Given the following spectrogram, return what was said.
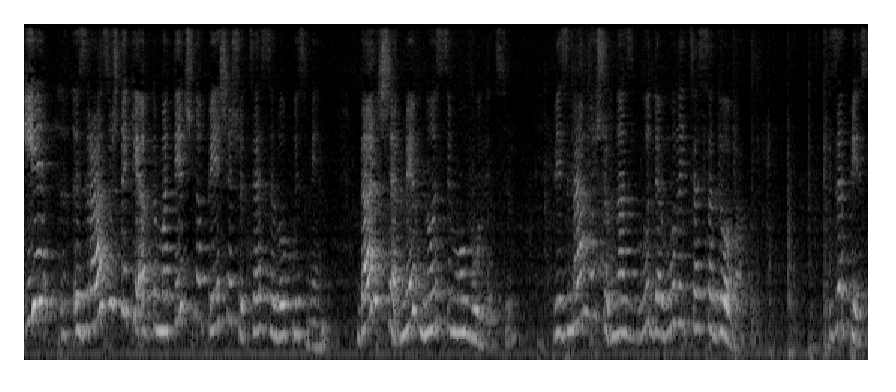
І зразу ж таки автоматично пише, що це село Кузьмін. Далі ми вносимо вулицю. Візьмемо, що в нас буде вулиця Садова. Запис...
